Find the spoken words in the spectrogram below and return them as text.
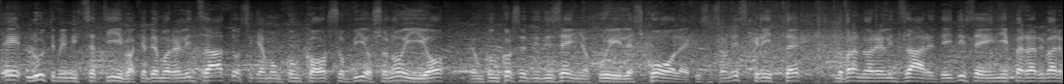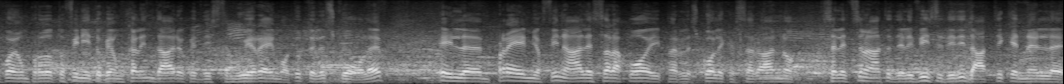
e l'ultima iniziativa che abbiamo realizzato si chiama un concorso Bio sono io, è un concorso di disegno a cui le scuole che si sono iscritte dovranno realizzare dei disegni per arrivare poi a un prodotto finito che è un calendario che distribuiremo a tutte le scuole e il premio finale sarà poi per le scuole che saranno selezionate delle visite didattiche nelle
